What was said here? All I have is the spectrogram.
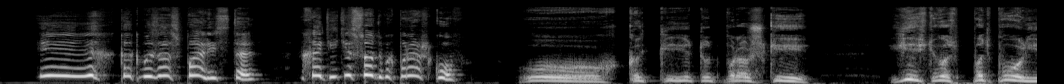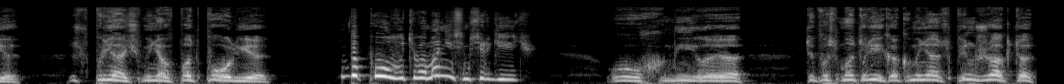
— Эх, как вы заспались-то! Хотите содовых порошков? — Ох, какие тут порошки! Есть у вас подполье? Спрячь меня в подполье. — Да полнуть вам, Анисим Сергеевич. — Ух, милая, ты посмотри, как у меня спинжак-то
